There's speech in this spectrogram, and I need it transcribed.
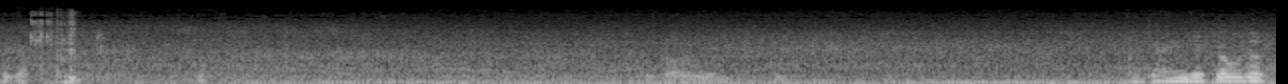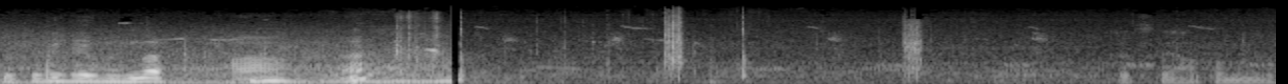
They got pooped. जाएंगे क्या उधर तो सुबह है घूमूंगा हाँ हाँ That's the alpha male.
